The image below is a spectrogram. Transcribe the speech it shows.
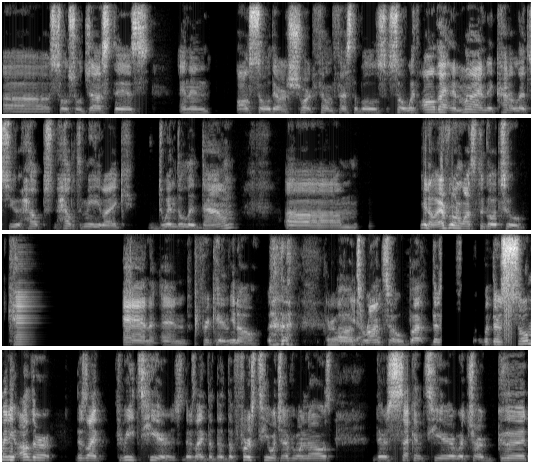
uh, social justice, and then also there are short film festivals. So with all that in mind, it kind of lets you helps helped me like dwindle it down. Um, you know, everyone wants to go to Cannes and freaking you know Everyone, uh, yeah. Toronto, but there's but there's so many other. There's like three tiers. There's like the, the, the first tier, which everyone knows. There's second tier, which are good,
